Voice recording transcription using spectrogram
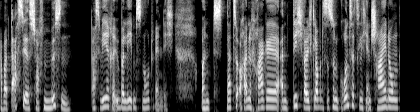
Aber dass wir es schaffen müssen, das wäre überlebensnotwendig. Und dazu auch eine Frage an dich, weil ich glaube, das ist so eine grundsätzliche Entscheidung.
